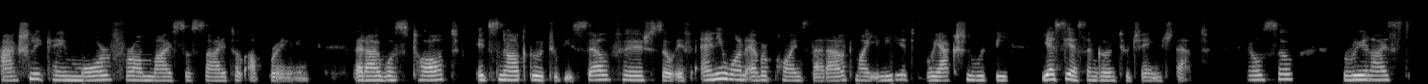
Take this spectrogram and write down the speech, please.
actually came more from my societal upbringing? that I was taught it's not good to be selfish. So if anyone ever points that out, my immediate reaction would be, yes, yes, I'm going to change that. I also realized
